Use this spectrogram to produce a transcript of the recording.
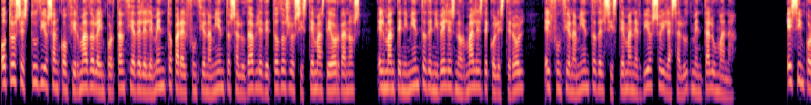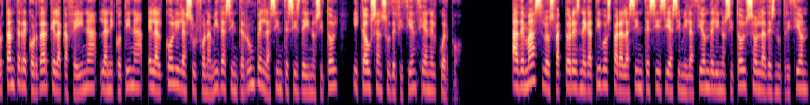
Otros estudios han confirmado la importancia del elemento para el funcionamiento saludable de todos los sistemas de órganos, el mantenimiento de niveles normales de colesterol, el funcionamiento del sistema nervioso y la salud mental humana. Es importante recordar que la cafeína, la nicotina, el alcohol y las sulfonamidas interrumpen la síntesis de inositol y causan su deficiencia en el cuerpo. Además, los factores negativos para la síntesis y asimilación del inositol son la desnutrición,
